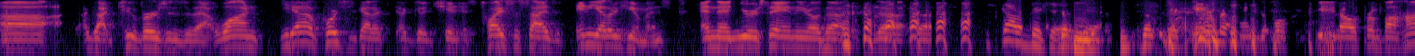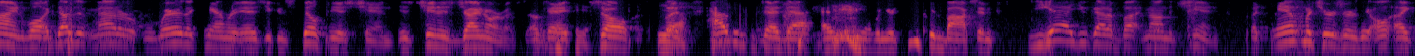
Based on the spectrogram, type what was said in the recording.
Uh, I got two versions of that. One, yeah, of course he's got a, a good chin. It's twice the size of any other humans. And then you were saying, you know, the the, the it's got a big head. Yeah. the, the camera angle, you know, from behind. Well, it doesn't matter where the camera is; you can still see his chin. His chin is ginormous. Okay, so Yeah. but having said that, as you know, when you're teaching boxing, yeah, you got a button on the chin. But amateurs are the only like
